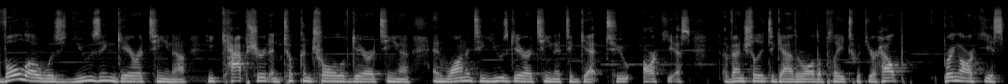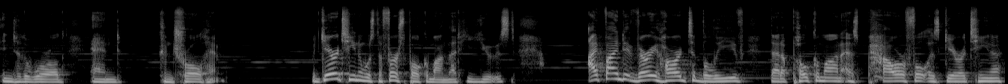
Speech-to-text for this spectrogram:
Volo was using Giratina. He captured and took control of Giratina and wanted to use Giratina to get to Arceus, eventually to gather all the plates with your help, bring Arceus into the world and control him. But Giratina was the first Pokemon that he used. I find it very hard to believe that a Pokemon as powerful as Giratina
